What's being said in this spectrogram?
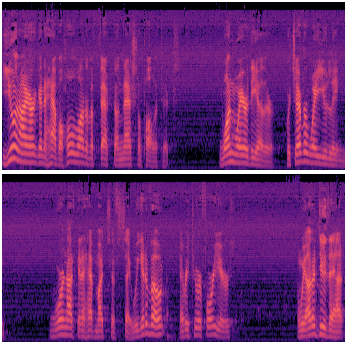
you and I aren't going to have a whole lot of effect on national politics, one way or the other, whichever way you lean. We're not going to have much to say. We get a vote every two or four years, and we ought to do that,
